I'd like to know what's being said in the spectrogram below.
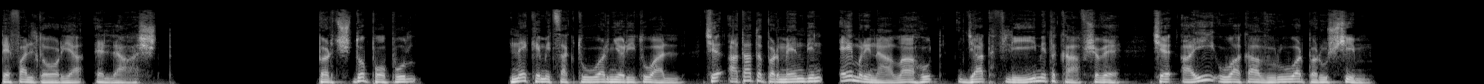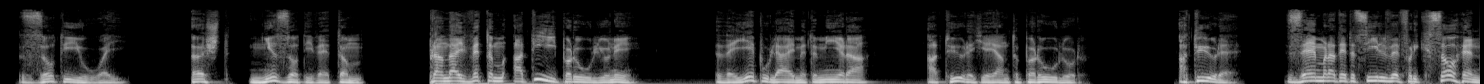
te faltorja e lashtë. për çdo popull, ne kemi caktuar një ritual që ata të përmendin emrin e Allahut gjatë flijimit të kafshëve që ai ua ka dhuruar për ushqim. Zoti juaj është një Zot i vetëm, prandaj vetëm atij përuluni dhe jepu lajme të mira atyre që janë të përulur. Atyre, zemrat e të cilëve frikësohen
